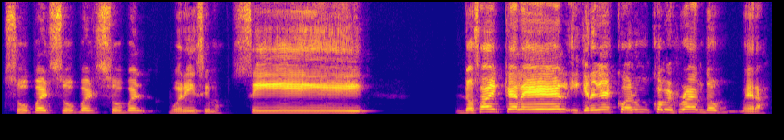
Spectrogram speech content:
súper, súper, súper buenísimo. Si no saben qué leer y quieren escoger un cómic random, mira.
